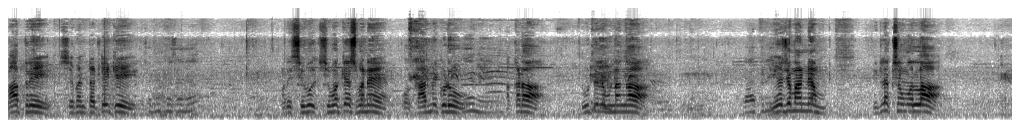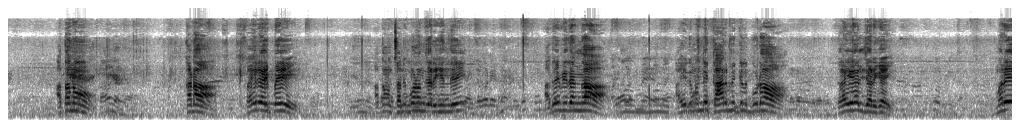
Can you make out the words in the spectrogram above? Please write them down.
రాత్రి సెవెన్ థర్టీకి మరి శివ శివకేశవ్ అనే ఒక కార్మికుడు అక్కడ డ్యూటీలో ఉండగా యాజమాన్యం నిర్లక్ష్యం వల్ల అతను అక్కడ ఫైర్ అయిపోయి అతను చనిపోవడం జరిగింది. అదేవిధంగా ఐదు మంది కార్మికులకు కూడా గాయాలు జరిగాయి. మరి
